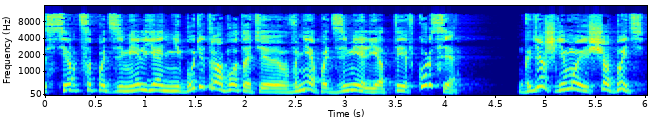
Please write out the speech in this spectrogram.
сердце подземелья не будет работать э, вне подземелья, ты в курсе? Где ж ему еще быть?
